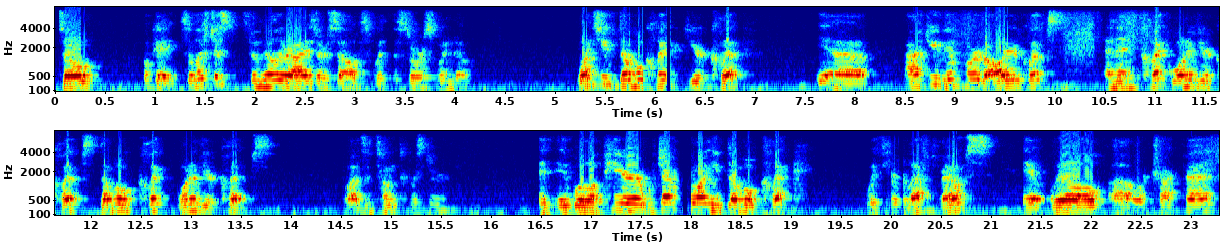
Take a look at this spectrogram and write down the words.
So, okay, so let's just familiarize ourselves with the source window. Once you've double clicked your clip, uh, after you've imported all your clips, and then click one of your clips, double click one of your clips. Well, that's a tongue twister. It, it will appear, whichever one you double click with your left mouse, it will, uh, or trackpad,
